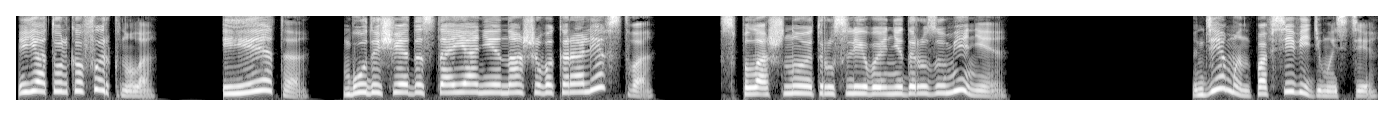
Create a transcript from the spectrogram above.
Я только фыркнула. И это Будущее достояние нашего королевства? Сплошное трусливое недоразумение. Демон, по всей видимости,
